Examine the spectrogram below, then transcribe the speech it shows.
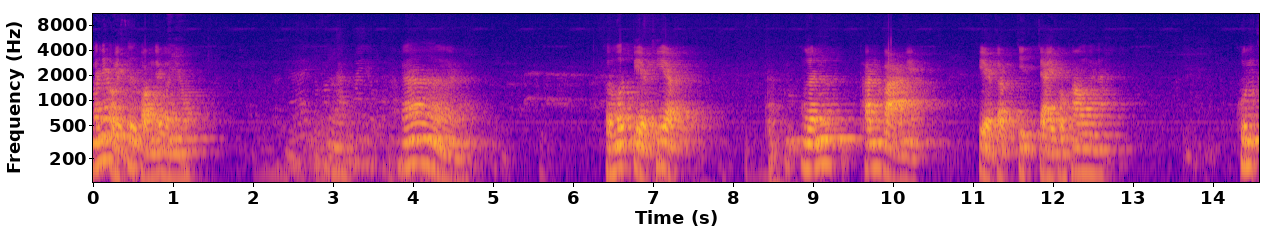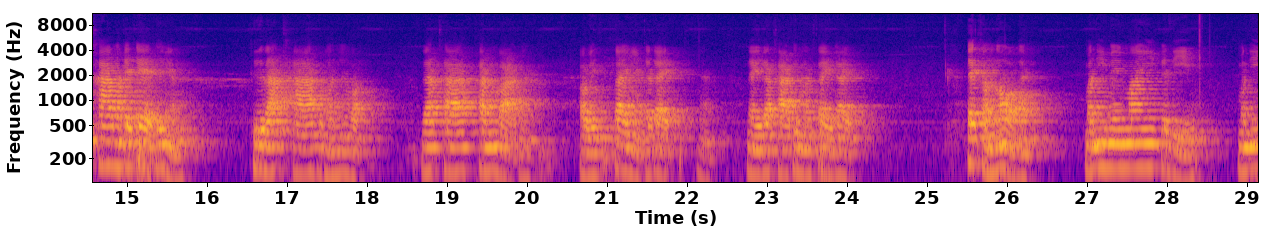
มันยังเอาไปซื้อของได้บ่เนาะอ่าสมมติเปรียบเทียบเงินพันบาทเนี่ย เปรียบกับจิตใจของเขาเลยนะคุณค่ามันแท้ๆคืออย่างคือราคาของมันนะบอก ราคาพันบาทนะเอาไปใส่อย่างก็ได้นะในราคาที่มันใส่ได้ แต่ข้างนอกนะมันนี่ไม่ไหมก็ดี มันนี่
